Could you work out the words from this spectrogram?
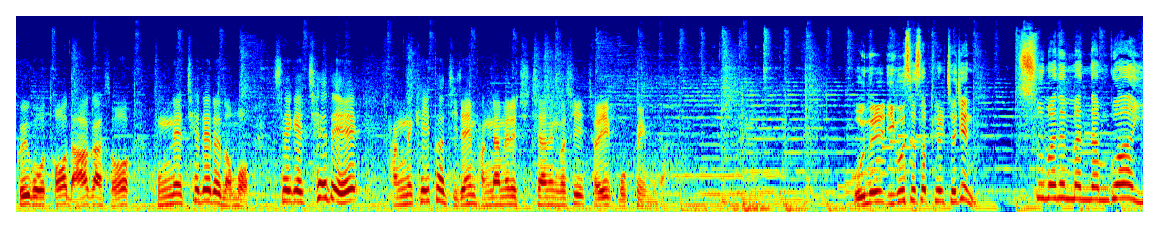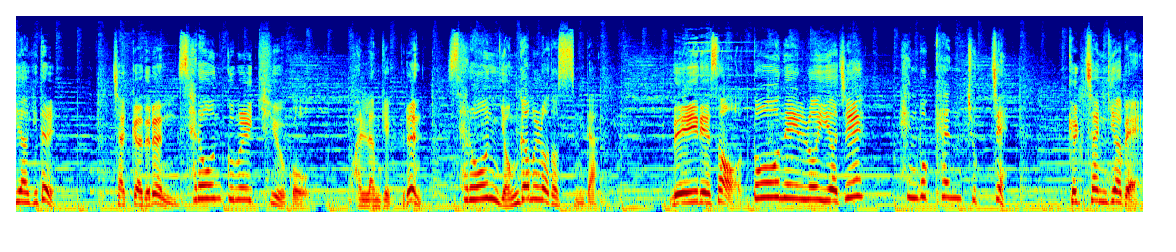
그리고 더 나아가서 국내 최대를 넘어 세계 최대의 박내 캐릭터 디자인 박람회를 주최하는 것이 저희 목표입니다. 오늘 이곳에서 펼쳐진 수많은 만남과 이야기들. 작가들은 새로운 꿈을 키우고 관람객들은 새로운 영감을 얻었습니다. 내일에서 또 내일로 이어질 행복한 축제. 극찬 기업의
